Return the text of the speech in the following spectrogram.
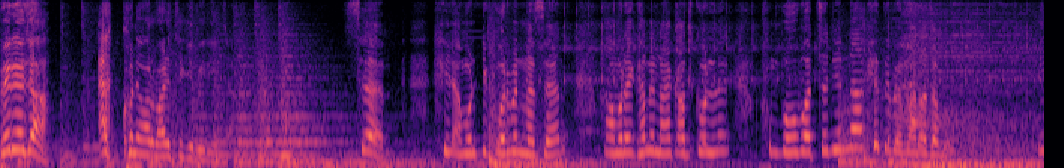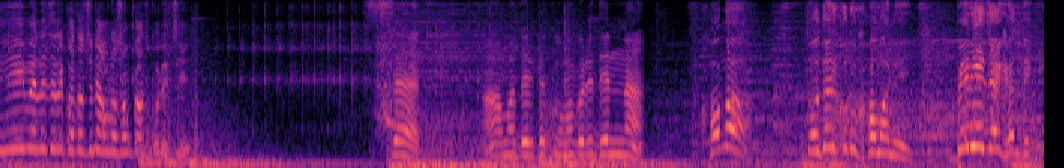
বেরিয়ে যা এক্ষুনি আমার বাড়ি থেকে বেরিয়ে যা। স্যার এমনটি করবেন না স্যার। আমরা এখানে না কাজ করলে বউ বাচ্চা নিয়ে না খেতে পেয়ে মারা যাব। এই ম্যানেজারের কথা শুনে আমরা সব কাজ করেছি। স্যার আমাদেরকে ক্ষমা করে দেন না। ক্ষমা? তোদের কোনো ক্ষমা নেই। বেরিয়ে যা এখান থেকে।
